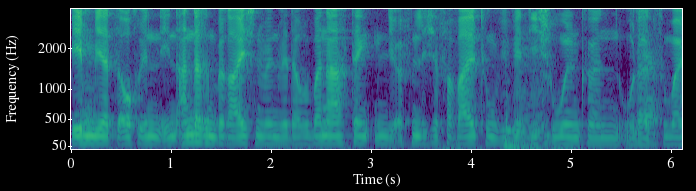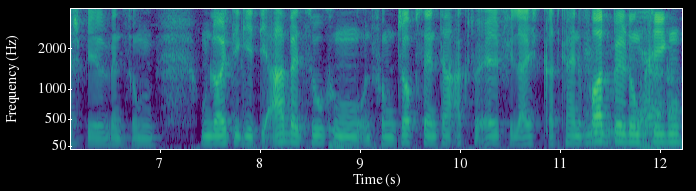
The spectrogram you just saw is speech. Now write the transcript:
eben jetzt auch in, in anderen Bereichen, wenn wir darüber nachdenken, die öffentliche Verwaltung, wie wir die mhm. schulen können oder ja. zum Beispiel, wenn es um um Leute geht, die Arbeit suchen und vom Jobcenter aktuell vielleicht gerade keine mhm. Fortbildung kriegen.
